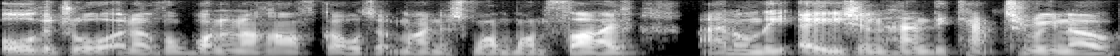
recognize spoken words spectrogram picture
or the draw and over one and a half goals at minus 115. And on the Asian handicap, Torino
